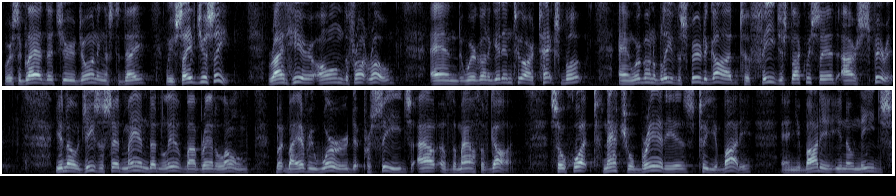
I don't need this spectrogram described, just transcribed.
We're so glad that you're joining us today. We've saved you a seat right here on the front row, and we're going to get into our textbook, and we're going to believe the Spirit of God to feed, just like we said, our spirit. You know, Jesus said man doesn't live by bread alone, but by every word that proceeds out of the mouth of God. So, what natural bread is to your body, and your body, you know, needs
